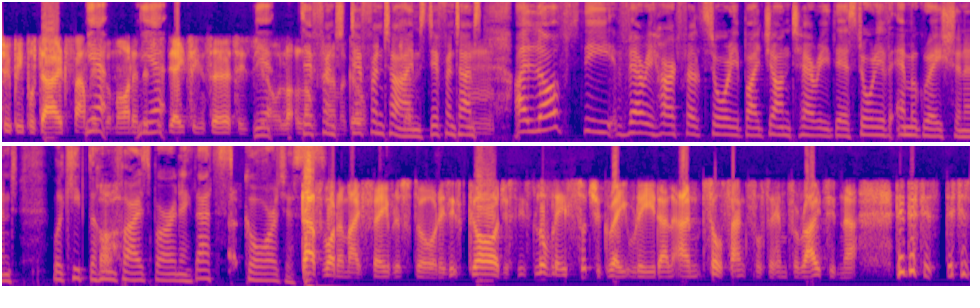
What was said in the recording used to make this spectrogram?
two people died, families Yeah, were mourning. This yeah. is the 1830s. You yeah, know, a, lot, a long different, time different times, different times. Mm. I loved the very heartfelt story by John Terry, the story of emigration, and we'll keep the home fires burning. That's gorgeous. Oh. That's one of my favourite stories. It's gorgeous. It's lovely. It's such a great read, and I'm so thankful to him for writing that. This is this is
